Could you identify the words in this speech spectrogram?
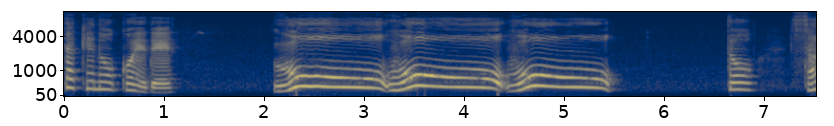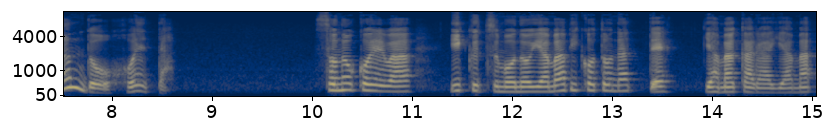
たけの声で、うおーうおーうおーと三度吠えた。その声はいくつもの山彦となって山から山、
